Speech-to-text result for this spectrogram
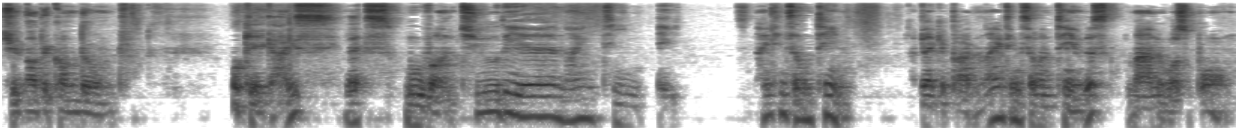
should not be condoned. Okay, guys, let's move on to the year 1917. I beg your pardon, 1917. This man was born.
